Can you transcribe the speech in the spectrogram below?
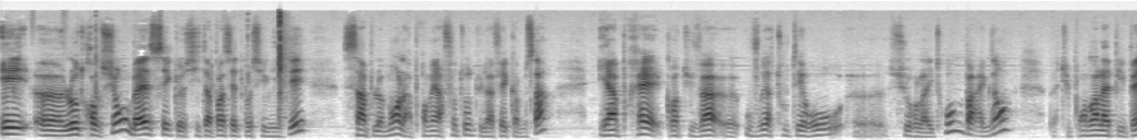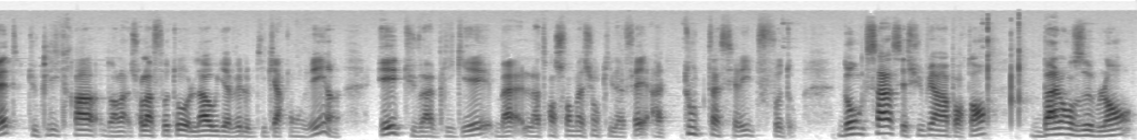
Et euh, l'autre option, ben, c'est que si tu n'as pas cette possibilité, simplement la première photo, tu la fais comme ça. Et après, quand tu vas euh, ouvrir tout tes RAW euh, sur Lightroom, par exemple, ben, tu prendras la pipette, tu cliqueras sur la photo là où il y avait le petit carton gris, et tu vas appliquer la transformation qu'il a fait à toute ta série de photos. Donc ça, c'est super important. Balance de blanc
